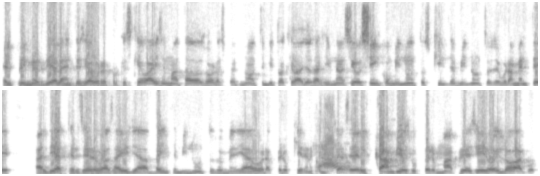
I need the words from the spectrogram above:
el primer día la gente se aburre porque es que va y se mata dos horas, pero no, te invito a que vayas al gimnasio cinco minutos, quince minutos, seguramente al día tercero vas a ir ya 20 minutos o media hora, pero quieren como que hacer el cambio super macro y decir, hoy lo hago.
